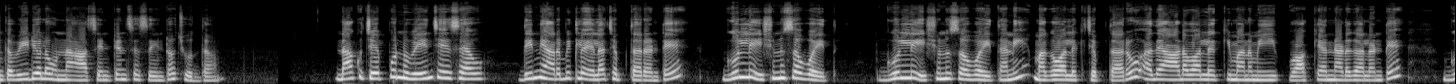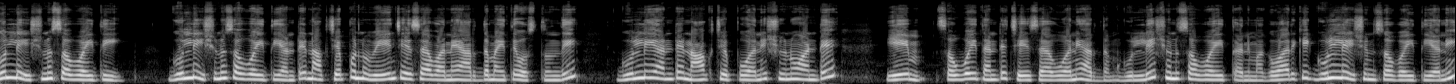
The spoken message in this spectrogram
ఇంకా వీడియోలో ఉన్న ఆ సెంటెన్సెస్ ఏంటో చూద్దాం. నాకు చెప్పు నువ్వేం చేశావు? దీన్ని అరబిక్లో ఎలా చెప్తారంటే గుల్లి షునుసవ్వైత్. గుల్లి షునుసవ్వైత్ అని మగవాళ్ళకి చెప్తారు. అదే ఆడవాళ్ళకి మనం ఈ వాక్యాన్ని అడగాలంటే గుల్లి షునుసవ్వైతి గుల్లి షునుసవ్వైతి అంటే నాకు చెప్పు నువ్వేం చేశావు? అనే అర్థమైతే వస్తుంది. గుల్లి అంటే నాకు చెప్పు అని షును అంటే ఏం సవ్వైత్ అంటే చేశావు అని అర్థం. గుల్లి షును సవ్వైత్ అని మగవారికి గుల్లి షును సవ్వైతి అని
